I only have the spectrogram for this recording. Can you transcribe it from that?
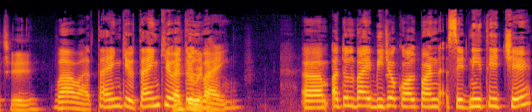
છે. વાહ વાહ. થેન્ક યુ થેન્ક યુ અતુલભાઈ. અતુલભાઈ બીજો કોલ પણ સિડનીથી જ છે.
